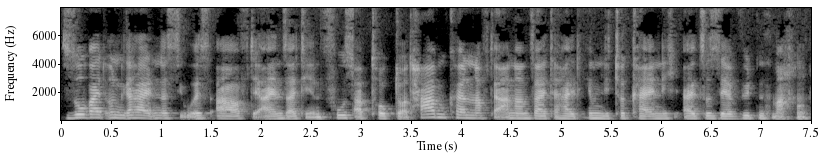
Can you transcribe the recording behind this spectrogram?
so weit unten gehalten, dass die USA auf der einen Seite ihren Fußabdruck dort haben können, auf der anderen Seite halt eben die Türkei nicht allzu sehr wütend machen.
